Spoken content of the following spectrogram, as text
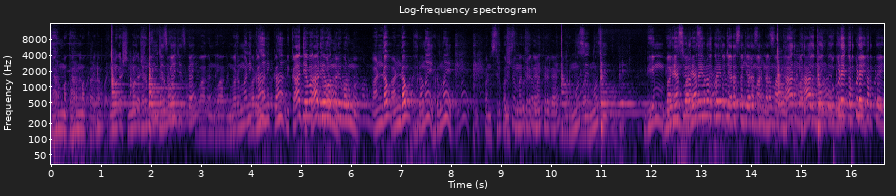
धर्म धर्म कळला मग मग धर्म म्हणजेच काय? वागण वागण वर्माने का का का देवाकडे वर्म? पांडव? पांडव? धर्म आहे धर्म आहेत. पण श्रीकृष्ण मात्र मात्र काय? वर्मच वर्मच भीम बऱ्याच वेळा प्रयत्न करतो धार मारतो दोन तुकडे तुकडे करतोय.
